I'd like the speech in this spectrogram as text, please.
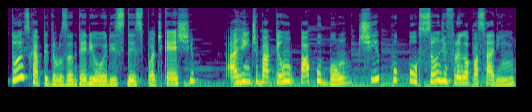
dois capítulos anteriores desse podcast, a gente bateu um papo bom, tipo porção de frango a passarinho,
